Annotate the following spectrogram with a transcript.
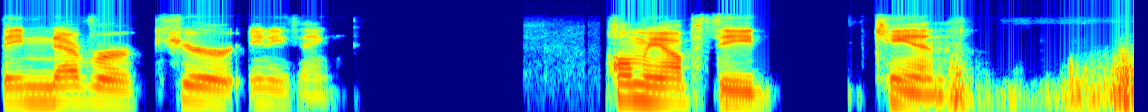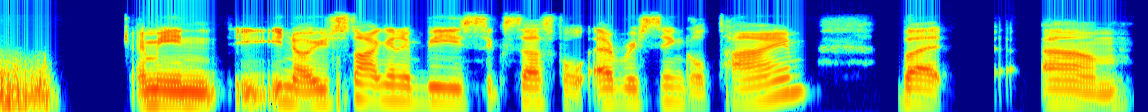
they never cure anything. Homeopathy can. I mean, you know, it's not going to be successful every single time, but um,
